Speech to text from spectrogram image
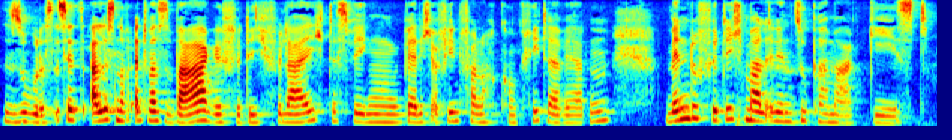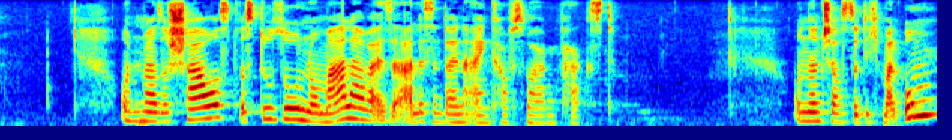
So, das ist jetzt alles noch etwas vage für dich vielleicht, deswegen werde ich auf jeden Fall noch konkreter werden. Wenn du für dich mal in den Supermarkt gehst und mal so schaust, was du so normalerweise alles in deine Einkaufswagen packst. Und dann schaust du dich mal um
